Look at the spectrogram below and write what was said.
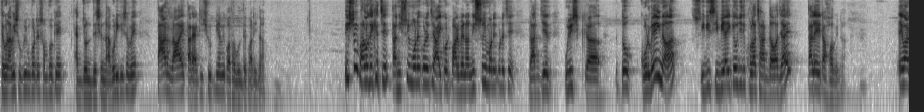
দেখুন আমি সুপ্রিম কোর্টের সম্পর্কে একজন দেশের নাগরিক হিসেবে তার রায় তার অ্যাটিটিউড নিয়ে আমি কথা বলতে পারি না। নিশ্চয়ই ভালো দেখেছে তা নিশ্চয়ই মনে করেছে হাইকোর্ট পারবে না। নিশ্চয়ই মনে করেছে রাজ্যের পুলিশ তো করবেই না। সিডি সিবিআইকেও যদি খোলা ছাড় দেওয়া যায় তাহলে এটা হবে না। এবার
